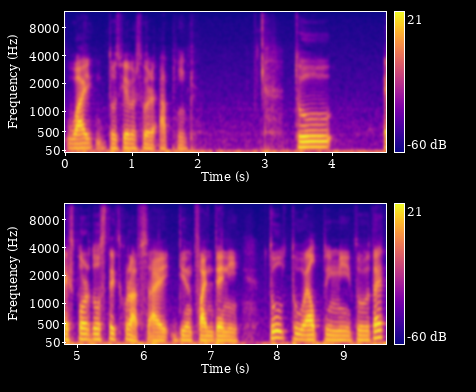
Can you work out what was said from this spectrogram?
why those behaviors were happening. To explore those state graphs I didn't find any tool to helping me do that.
